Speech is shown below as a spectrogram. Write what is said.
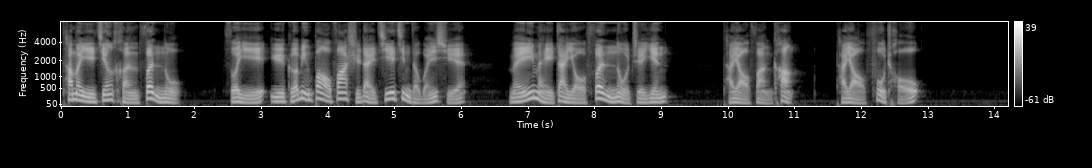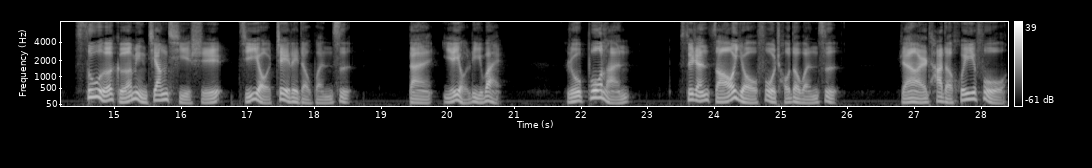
他们已经很愤怒。所以，与革命爆发时代接近的文学，每每带有愤怒之音。他要反抗，他要复仇。苏俄革命将起时，即有这类的文字，但也有例外，如波兰，虽然早有复仇的文字，然而它的恢复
